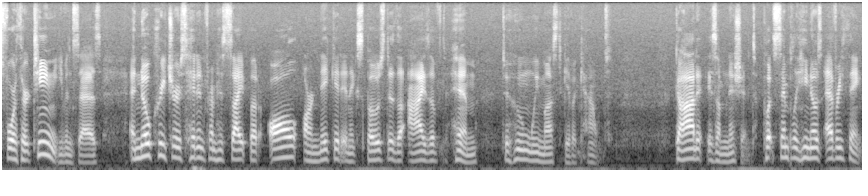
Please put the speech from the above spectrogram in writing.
4:13 even says, "And no creature is hidden from his sight, but all are naked and exposed to the eyes of him to whom we must give account." God is omniscient. Put simply, He knows everything.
